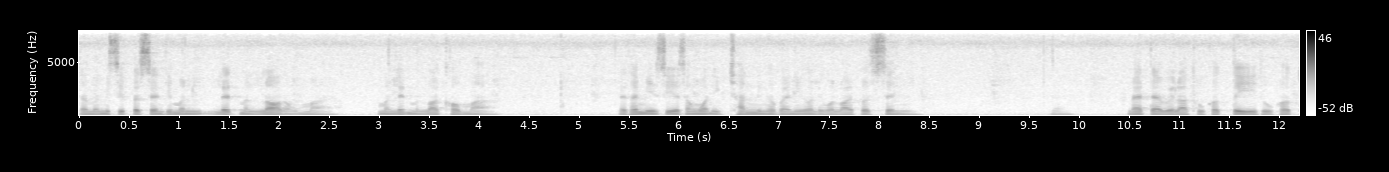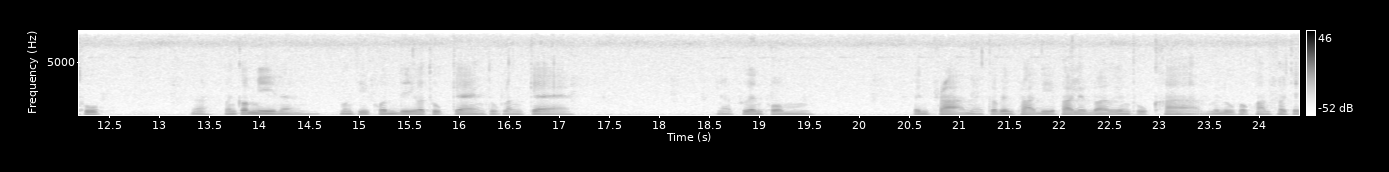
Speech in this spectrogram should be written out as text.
แต่มันมีสิบเปอร์เซ็นที่มันเล็ดมันลอดออกมา มันเล็ดมันลอดเข้ามา แต่ถ้ามีเสียสังวรอีกชั้นหนึ่งเข้าไปนี่ก็เรียกว่าร้อยเปอร์เซ็นต์แม้แต่เวลาถูกเขาตี ถูกเขาทุบนะมันก็มีนะ บางทีคนดีก็ถูกแกล้ง ถูกลังแกนะเพื่อนผมเป็นพระเนี่ยก็เป็นพระดีพระเรียบร้อยก็ยังถูกฆ่า ไม่รู้เพราะความเข้าใจ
